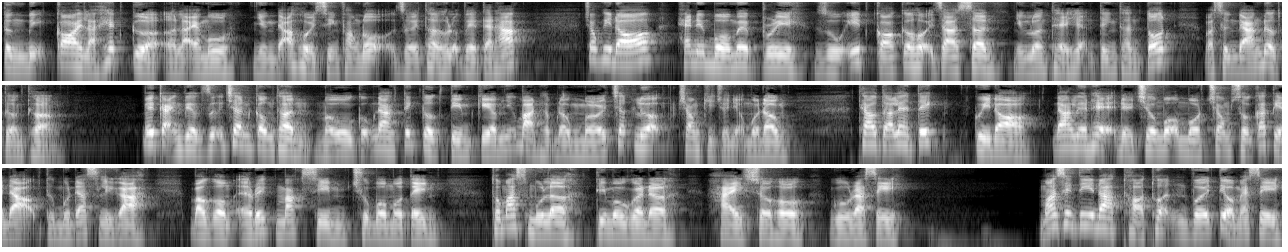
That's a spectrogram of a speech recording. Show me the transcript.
từng bị coi là hết cửa ở lại MU nhưng đã hồi sinh phong độ dưới thời huấn luyện viên Ten Hag. Trong khi đó, Hannibal Mejbri dù ít có cơ hội ra sân nhưng luôn thể hiện tinh thần tốt và xứng đáng được tưởng thưởng. Bên cạnh việc giữ chân công thần, MU cũng đang tích cực tìm kiếm những bản hợp đồng mới chất lượng trong kỳ chuyển nhượng mùa đông. Theo tờ Atlantic, Quỷ Đỏ đang liên hệ để chiêu mộ một trong số các tiền đạo từ Bundesliga, bao gồm Eric Maxim Choupo-Moting, Thomas Muller, Timo Werner hay Soho Gurasi. Man City đạt thỏa thuận với tiểu Messi.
